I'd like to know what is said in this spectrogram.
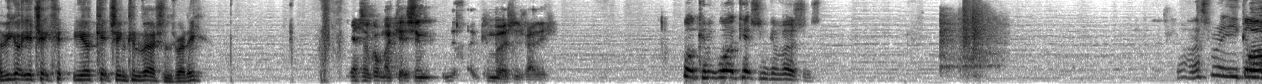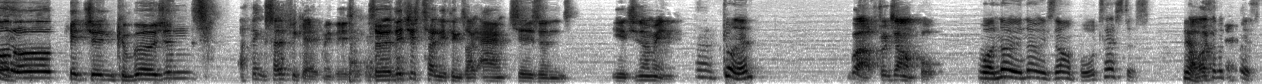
Have you got your chick- your kitchen conversions ready? Yes, I've got my kitchen conversions ready. What can, what kitchen conversions? Wow, that's very eagle-eyed. Kitchen conversions. I think Sophie gave me these. So they just tell you things like ounces and, you, do you know what I mean? Uh, Go on then. Well, for example, Well, no, no example. Test us. Yeah. Let's have a quiz.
